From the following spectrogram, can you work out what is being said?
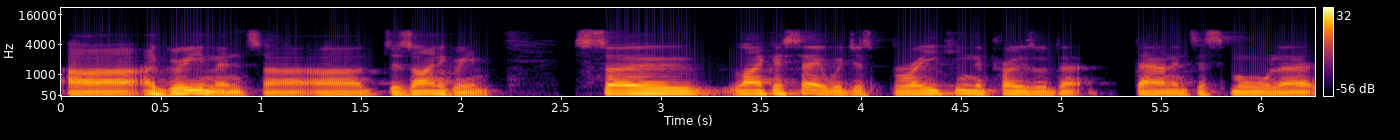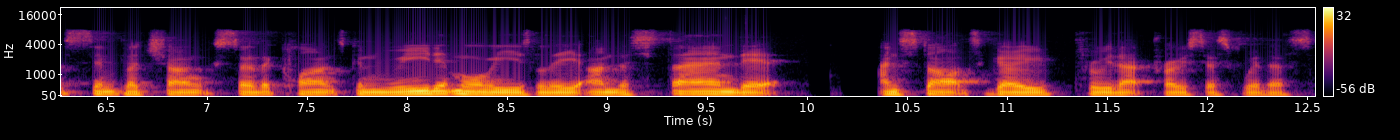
our agreement, our, our design agreement. So, like I say, we're just breaking the proposal d- down into smaller, simpler chunks so that clients can read it more easily, understand it, and start to go through that process with us.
